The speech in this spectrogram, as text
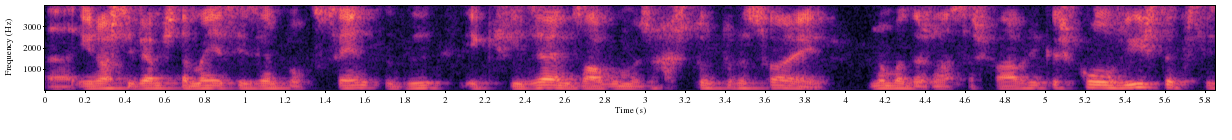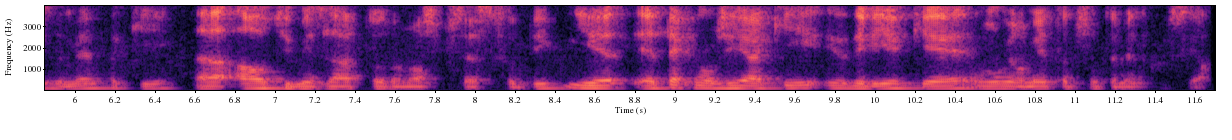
Uh, e nós tivemos também esse exemplo recente de e que fizemos algumas reestruturações numa das nossas fábricas, com vista precisamente aqui a, a otimizar todo o nosso processo de fabrico. E a, a tecnologia aqui, eu diria que é um elemento absolutamente crucial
